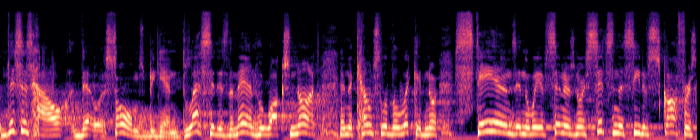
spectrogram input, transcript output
this is how the Psalms begin. Blessed is the man who walks not in the counsel of the wicked, nor stands in the way of sinners, nor sits in the seat of scoffers,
